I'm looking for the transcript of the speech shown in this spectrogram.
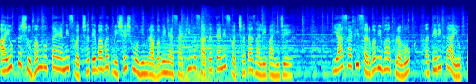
आयुक्त शुभम गुप्ता यांनी स्वच्छतेबाबत विशेष मोहीम राबविण्यासाठी व सातत्याने स्वच्छता झाली पाहिजे. यासाठी सर्व विभाग प्रमुख अतिरिक्त आयुक्त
